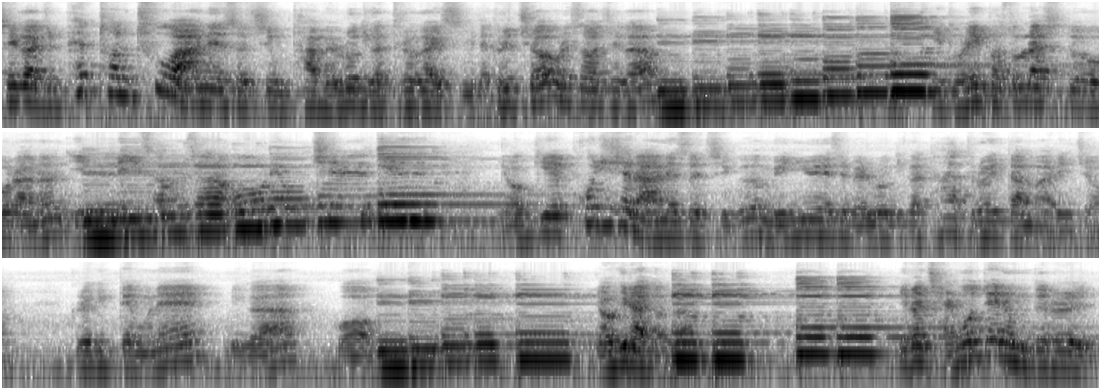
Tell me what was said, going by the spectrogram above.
제가 지금 패턴 2 안에서 지금 다 멜로디가 들어가 있습니다. 그렇죠? 그래서 제가 이 도레미파 솔라시도라는 1, 2, 3, 4, 5, 6, 7, 1 여기에 포지션 안에서 지금 메뉴에서 멜로디가 다 들어있단 말이죠. 그렇기 때문에 우리가 뭐 여기라던가 이런 잘못된 음들을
